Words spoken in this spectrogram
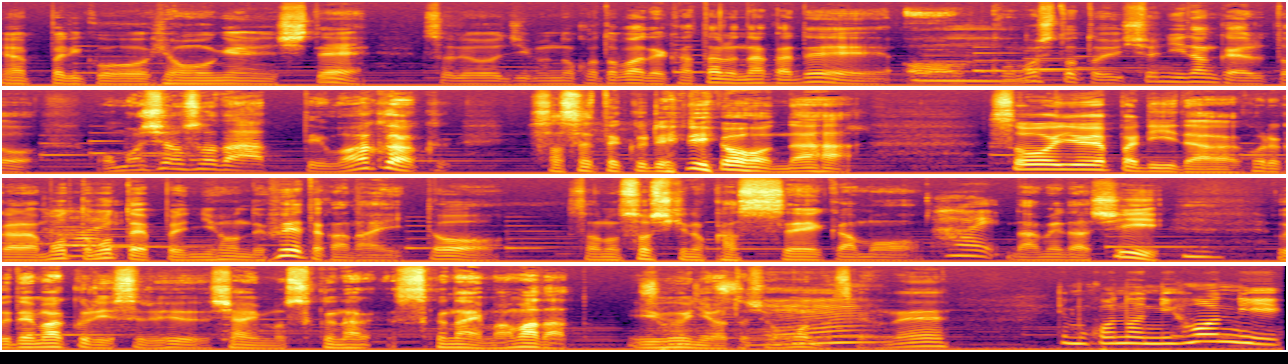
やっぱりこう表現して。それを自分の言葉で語る中で、うん、この人と一緒に何かやると面白そうだってワクワクさせてくれるようなそういうやっぱりリーダーがこれからもっともっとやっぱり日本で増えていかないと、はい、その組織の活性化もダメだし、はいうん、腕まくりする社員も少な少ないままだというふうに私は思うんですけどね。でもこの日本に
